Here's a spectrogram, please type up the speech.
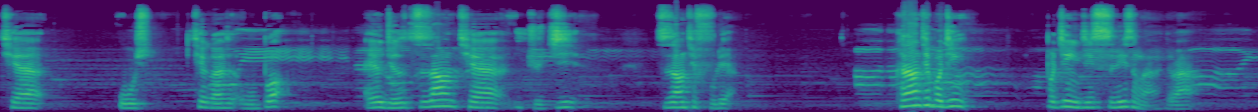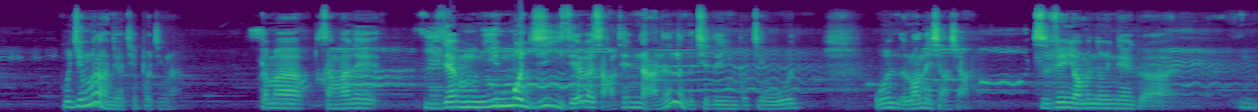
踢华踢个湖北，还有就是主场踢拳击，主场踢富力。客场踢北京，北京已经四连胜了，对伐？估计马上就要踢北京了。葛末上港队现在以目前现在个状态，哪能能够踢得赢北京？我我老难想象。除非要么侬拿个，嗯，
